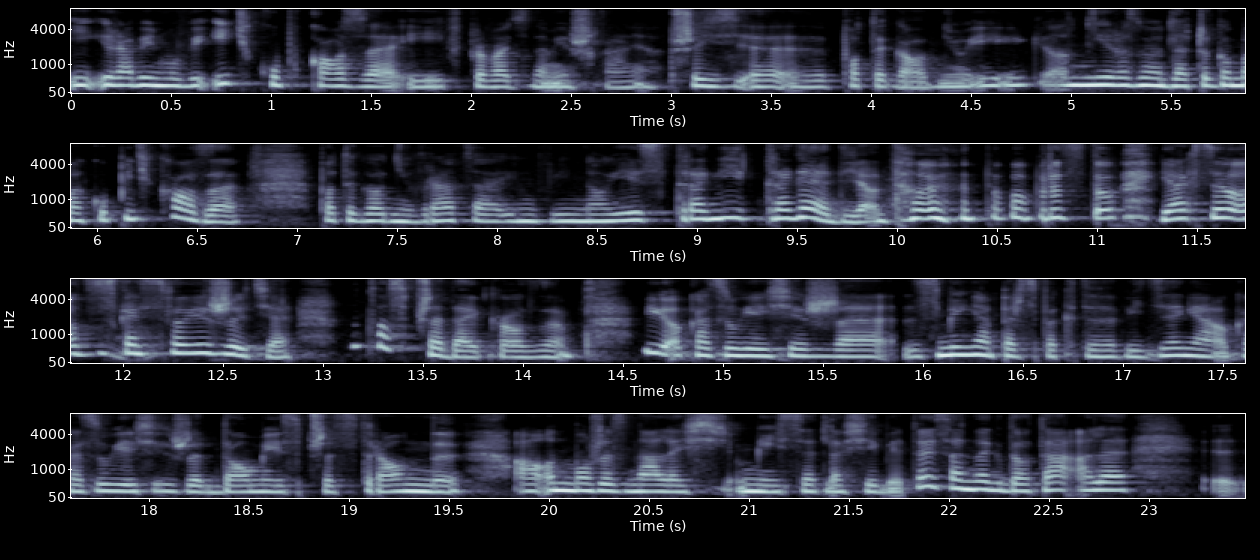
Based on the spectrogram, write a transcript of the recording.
i, I rabin mówi, idź kup kozę i wprowadź do mieszkania. Przyjdź e, po tygodniu. I on nie rozumie, dlaczego ma kupić kozę. Po tygodniu wraca i mówi, no jest tragi- tragedia, to, to po prostu ja chcę odzyskać swoje życie. No to sprzedaj kozę. I okazuje się, że zmienia perspektywę widzenia, okazuje się, że dom jest przestronny, a on może znaleźć miejsce dla siebie. To jest anegdota, ale y,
